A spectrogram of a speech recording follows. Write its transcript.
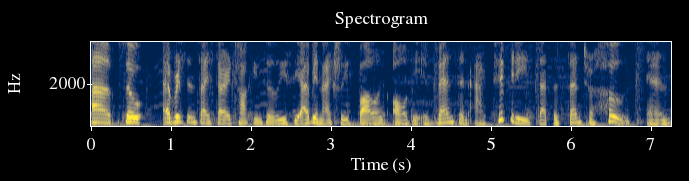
Um, so ever since I started talking to Alicia, I've been actually following all the events and activities that the center hosts, and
